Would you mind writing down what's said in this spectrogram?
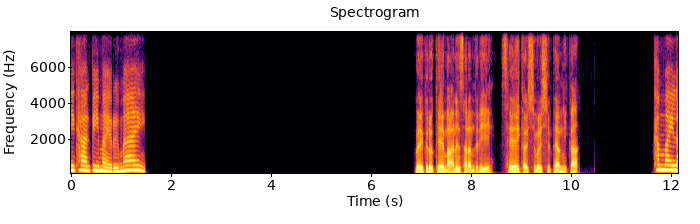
ณิธานปีใหม่หรือไม่ 왜 그렇게 많은 사람들이 새해 결심을 실패합니까? ทำไมห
